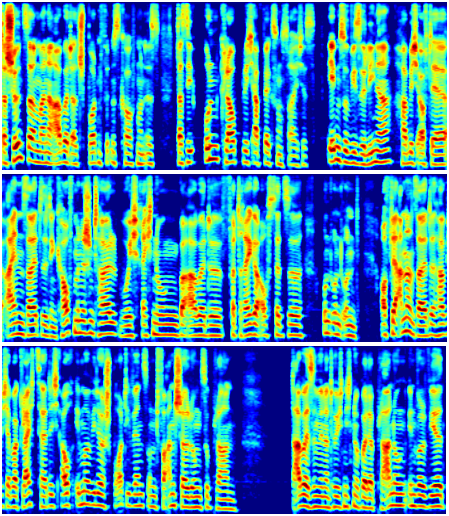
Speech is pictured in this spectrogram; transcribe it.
Das Schönste an meiner Arbeit als Sport- und Fitnesskaufmann ist, dass sie unglaublich abwechslungsreich ist. Ebenso wie Selina habe ich auf der einen Seite den kaufmännischen Teil, wo ich Rechnungen bearbeite, Verträge aufsetze und, und, und. Auf der anderen Seite habe ich aber gleichzeitig auch immer wieder Sportevents und Veranstaltungen zu planen. Dabei sind wir natürlich nicht nur bei der Planung involviert,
